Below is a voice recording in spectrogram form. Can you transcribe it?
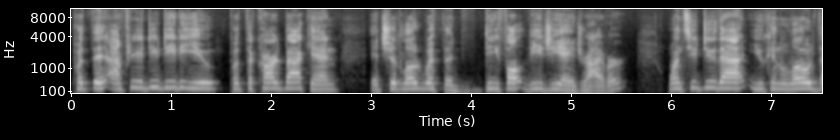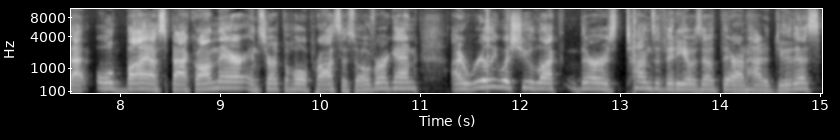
put the after you do DDU, put the card back in. It should load with the default VGA driver. Once you do that, you can load that old BIOS back on there and start the whole process over again. I really wish you luck. There's tons of videos out there on how to do this,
